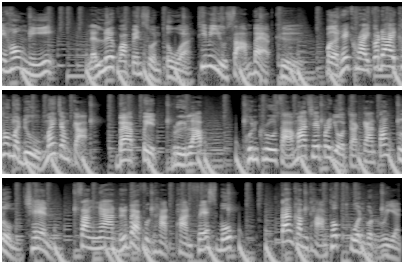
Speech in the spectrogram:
ในห้องนี้ และเลือกความเป็นส่วนตัวที่มีอยู่ 3 แบบคือ เปิดให้ใครก็ได้เข้ามาดูไม่จำกัด แบบปิดหรือลับ คุณครูสามารถใช้ประโยชน์จากการตั้งกลุ่ม เช่น สั่งงานหรือแบบฝึกหัดผ่าน Facebook ตั้งคำถามทบทวนบทเรียน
